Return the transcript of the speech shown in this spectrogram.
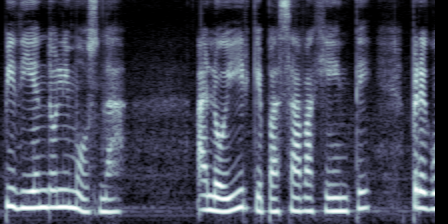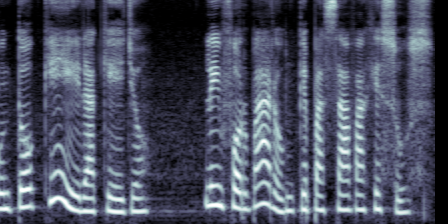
pidiendo limosna. Al oír que pasaba gente, preguntó qué era aquello. Le informaron que pasaba Jesús.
